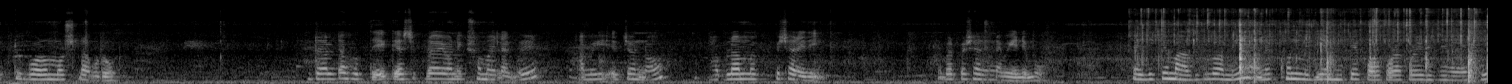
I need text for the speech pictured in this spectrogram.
একটু গরম মশলা গুঁড়ো। ডালটা হতে গ্যাসে প্রায় অনেক সময় লাগবে, আমি এর জন্য ভাবলাম প্রেশারে দিই। এবার প্রেশারে নামিয়ে নেব। এদিকে মাছগুলো আমি অনেকক্ষণ মিডিয়াম হিটে কড়কড়া করে ভেজে নিয়েছি।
